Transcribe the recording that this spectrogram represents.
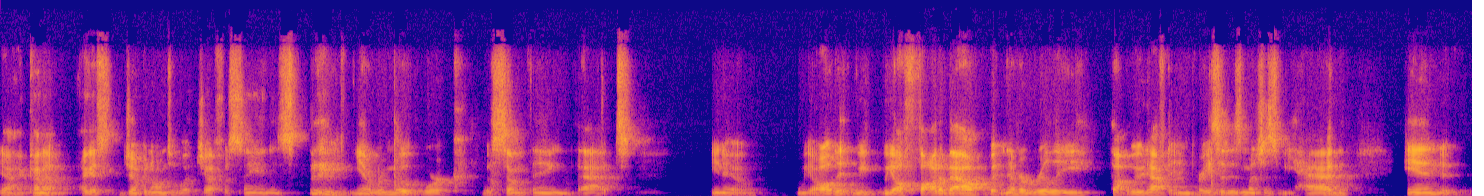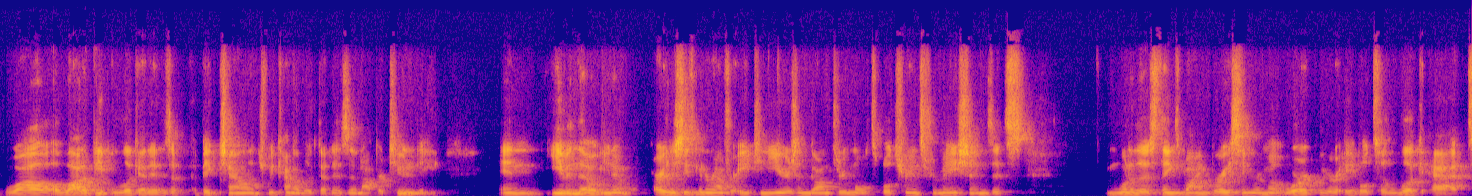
yeah, kind of, I guess, jumping on to what Jeff was saying is, you know, remote work was something that, you know, we all we we all thought about, but never really thought we would have to embrace it as much as we had. And while a lot of people look at it as a, a big challenge, we kind of looked at it as an opportunity. And even though, you know, our agency's been around for 18 years and gone through multiple transformations, it's one of those things by embracing remote work, we were able to look at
